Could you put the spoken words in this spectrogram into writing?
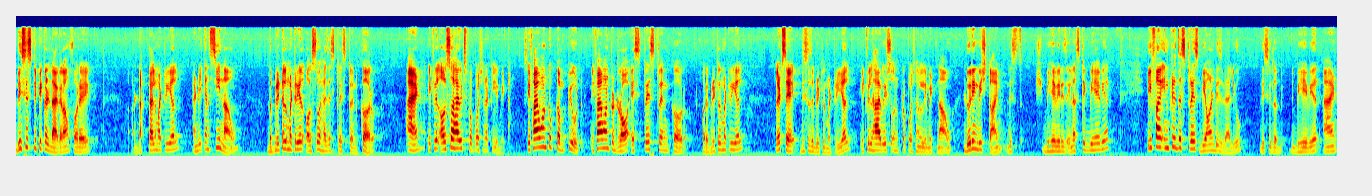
This is typical diagram for a ductile material and we can see now the brittle material also has a stress strain curve and it will also have its proportionate limit. So, if I want to compute, if I want to draw a stress strain curve for a brittle material, let us say this is a brittle material, it will have its own proportional limit now, during which time this behavior is elastic behavior. If I increase the stress beyond this value, this is the behavior and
